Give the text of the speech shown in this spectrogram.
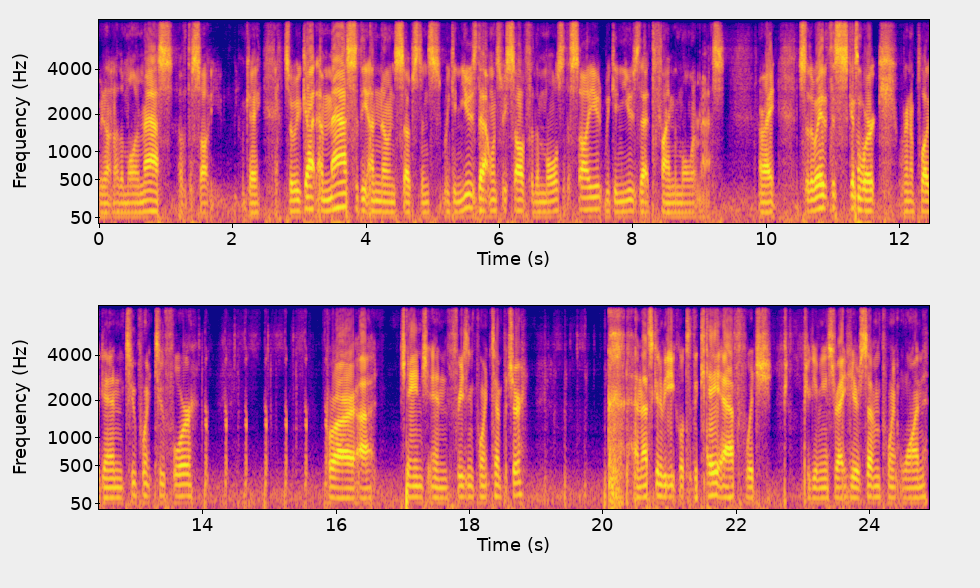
we don't know the molar mass of the solute. Okay, so we've got a mass of the unknown substance. We can use that once we solve for the moles of the solute. We can use that to find the molar mass. All right, so the way that this is going to work, we're going to plug in 2.24 for our uh, change in freezing point temperature. And that's going to be equal to the KF, which you're giving us right here, 7.1.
